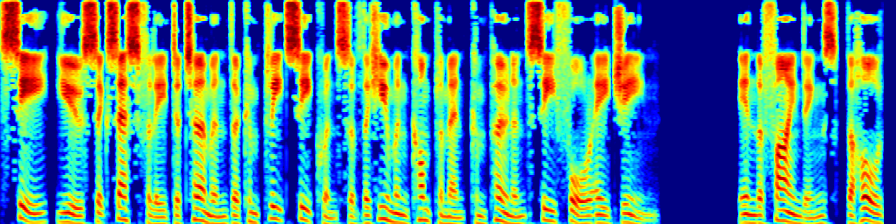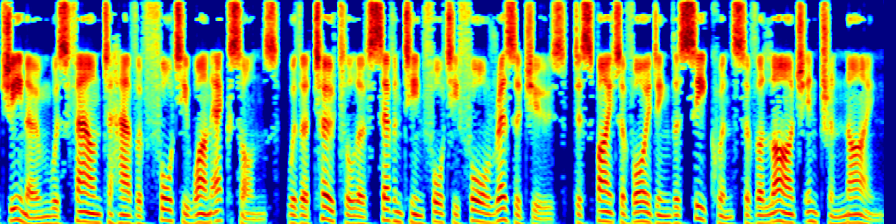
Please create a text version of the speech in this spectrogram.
C.U. successfully determined the complete sequence of the human complement component C4A gene. In the findings, the whole genome was found to have of 41 exons, with a total of 1744 residues, despite avoiding the sequence of a large intron 9.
